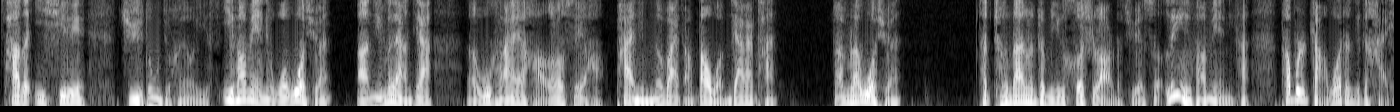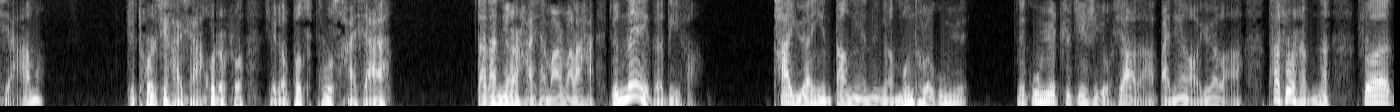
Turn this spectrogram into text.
他的一系列举动就很有意思。一方面就，我斡旋啊，你们两家，呃，乌克兰也好，俄罗斯也好，派你们的外长到我们家来谈，咱们来斡旋。他承担了这么一个和事佬的角色。另一方面，你看他不是掌握着那个海峡吗？就土耳其海峡，或者说这个波斯普鲁斯海峡呀，达达尼尔海峡、马尔马拉海，就那个地方。他援引当年那个蒙特勒公约，那公约至今是有效的啊，百年老约了啊。他说什么呢？说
